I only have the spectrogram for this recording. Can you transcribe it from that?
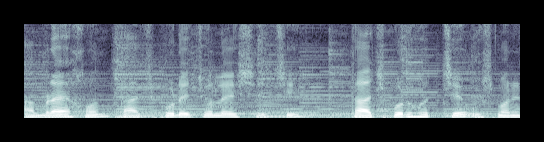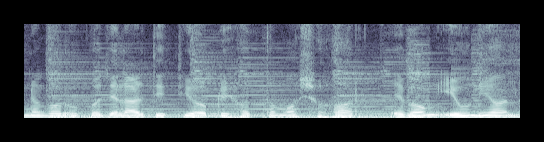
আমরা এখন তাজপুরে চলে এসেছি। তাজপুর হচ্ছে উসমানীনগর উপজেলার দ্বিতীয় বৃহত্তম শহর এবং ইউনিয়ন।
